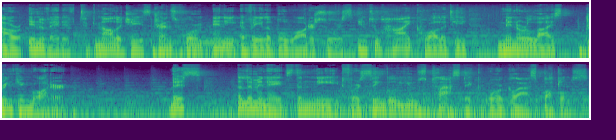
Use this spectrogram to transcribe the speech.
Our innovative technologies transform any available water source into high quality, mineralized drinking water. This eliminates the need for single use plastic or glass bottles,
